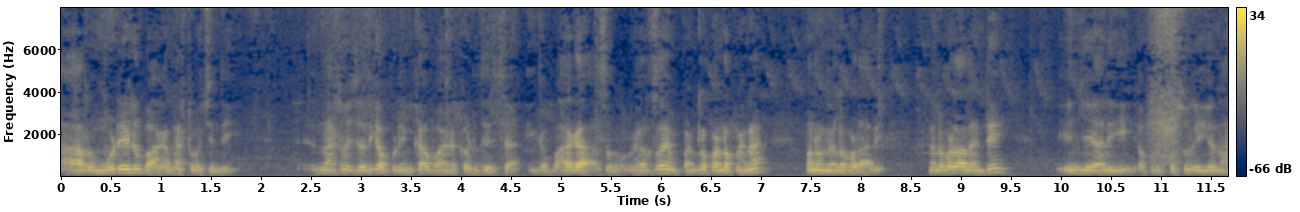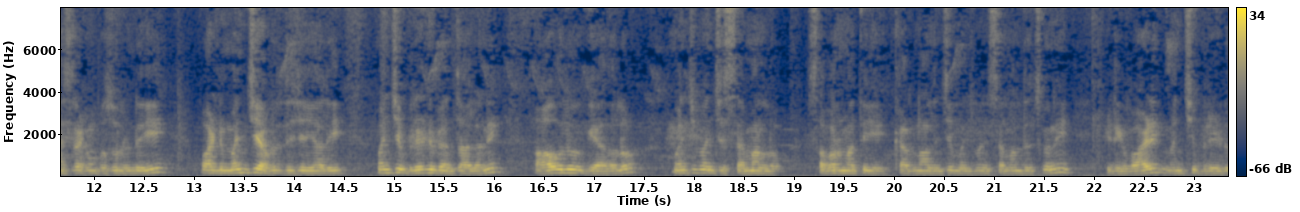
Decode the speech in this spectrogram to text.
ఆరు మూడేళ్ళు బాగా నష్టం వచ్చింది. నష్టం వచ్చేసరికి అప్పుడు ఇంకా బాగా కడు తెరిచా. ఇంకా బాగా అసలు వ్యవసాయం పంటలు పండపోయినా మనం నిలబడాలి. నిలబడాలంటే ఏం చేయాలి? అప్పుడు పశువులు ఏ నాసిరకం పశువులు ఉండేవి వాటిని మంచి అభివృద్ధి చేయాలి. మంచి బ్రీడ్ని పెంచాలని ఆవులు గేదెలు మంచి మంచి శమన్లు సబర్మతి కర్ణాల నుంచి మంచి మంచి శమన్లు తెచ్చుకొని వీటికి వాడి మంచి బ్రీడ్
